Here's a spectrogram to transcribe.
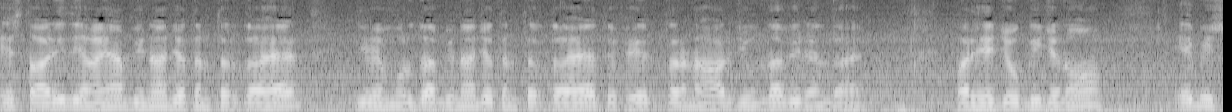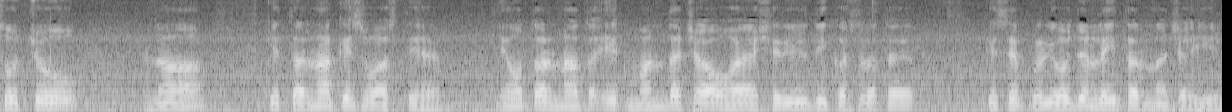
ਇਸ ਤਾਰੀ ਦੇ ਆਇਆ ਬਿਨਾ ਯਤਨ ਤਰਦਾ ਹੈ। ਜਿਵੇਂ ਮੁਰਦਾ ਬਿਨਾ ਯਤਨ ਤਰਦਾ ਹੈ ਤੇ ਫਿਰ ਤਰਨਹਾਰ ਜਿਉਂਦਾ ਵੀ ਰਹਿੰਦਾ ਹੈ। ਪਰ ਇਹ ਜੋਗੀ ਜਨੋ, ਇਹ ਵੀ ਸੋਚੋ ਨਾ ਕਿ ਤਰਨਾ ਕਿਸ ਵਾਸਤੇ ਹੈ। ਇਉਂ ਤਰਨਾ ਤਾਂ ਇੱਕ ਮਨ ਦਾ ਚਾਹ ਹੈ, ਸਰੀਰ ਦੀ ਕਸਰਤ ਹੈ। ਕਿਸੇ ਪ੍ਰਯੋਜਨ ਲਈ ਤਰਨਾ ਚਾਹੀਏ।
